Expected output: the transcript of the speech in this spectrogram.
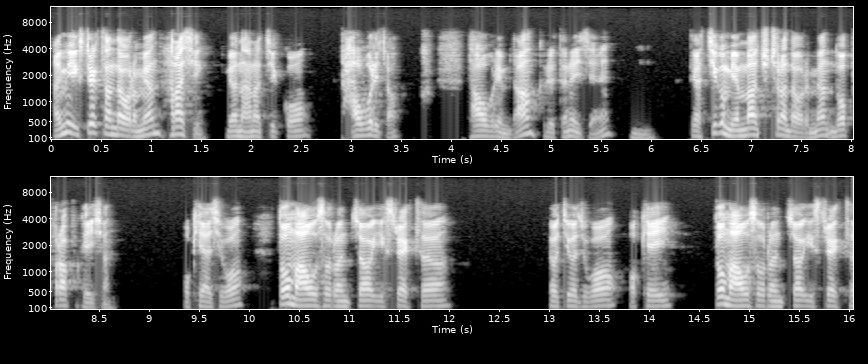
아니면 extract 한다 그러면 하나씩 면 하나 찍고 다 오버리죠. 다 오버립니다. 그럴 때는 이제. 음. 내가 찍은 면만 추출한다 그러면 no propagation. 오케이 하시고 또 마우스 오른쪽. extract 이거 찍어주고 오케이 또 마우스 오른쪽 extract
